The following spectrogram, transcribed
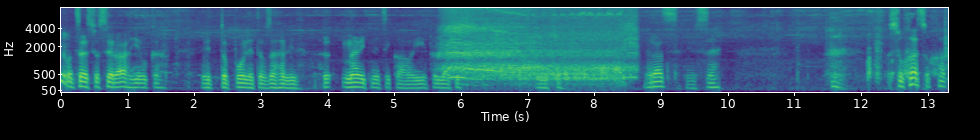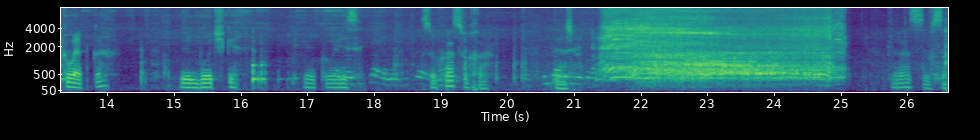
Ну, це все сира гілка від тополі, то взагалі навіть не цікаво її пиляти. Раз і все. Суха-суха клепка від бочки якоїсь. Суха-суха. Теж. Раз і все.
